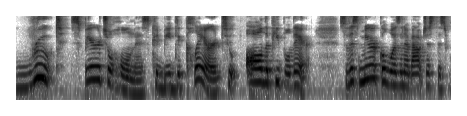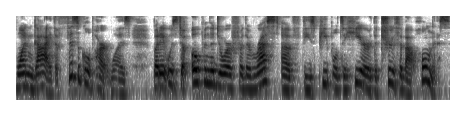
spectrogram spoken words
root spiritual wholeness could be declared to all the people there. So this miracle wasn't about just this one guy. The physical part was, but it was to open the door for the rest of these people to hear the truth about wholeness.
